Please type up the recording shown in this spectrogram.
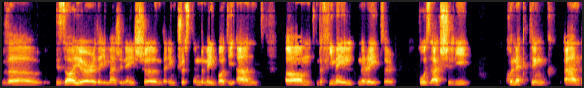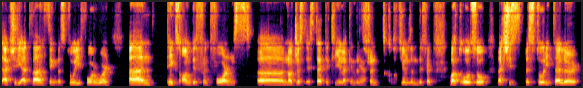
the desire, the imagination, the interest in the male body, and um, the female narrator, who is actually connecting and actually advancing the story forward and takes on different forms, uh, not just aesthetically, like in the Yeah. different costumes and different, but also like she's the storyteller,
